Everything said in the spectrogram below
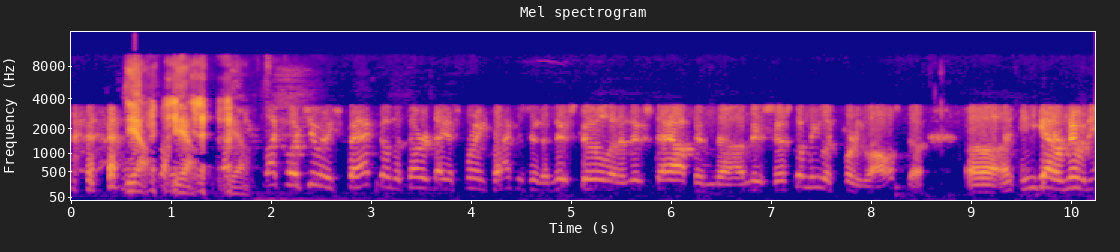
yeah, yeah, yeah. Like what you would expect on the third day of spring practice at a new school and a new staff and uh, a new system. He looked pretty lost. Uh, uh, you got to remember the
